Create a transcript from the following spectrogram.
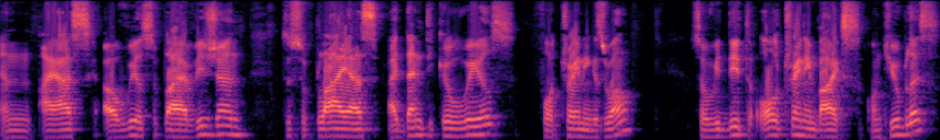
and I asked our wheel supplier Vision to supply us identical wheels for training as well. So we did all training bikes on tubeless,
